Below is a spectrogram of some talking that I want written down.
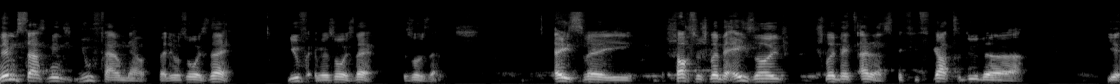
Nimsas means you found out, but it was always there. You, it was always there. It was always there. If you forgot to do the, yeah,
